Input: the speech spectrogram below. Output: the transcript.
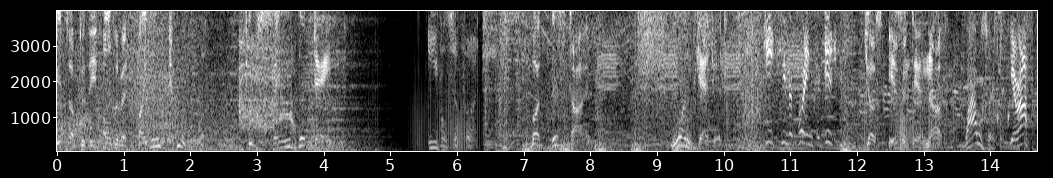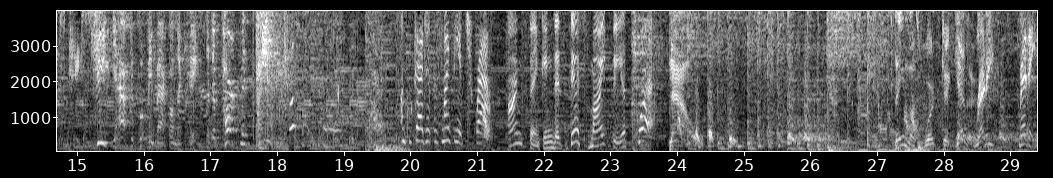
it's up to the ultimate fighting tool to save the day. Evil's afoot. But this time, one gadget G2 reporting for duty. just isn't enough. Wowzers. You're off this case. Chief, you have to put me back on the case. The department Uncle Gadget, this might be a trap. I'm thinking that this might be a trap. Now, they must work together Ready? Ready.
